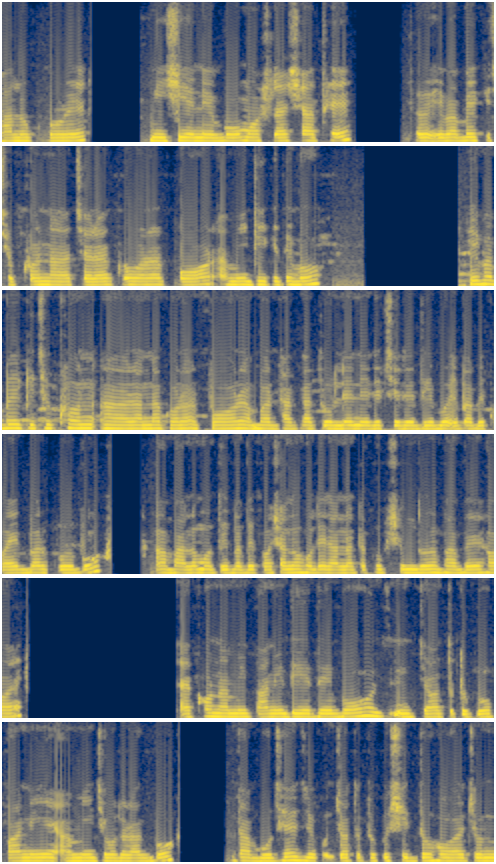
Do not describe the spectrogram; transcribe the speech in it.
ভালো করে মিশিয়ে নেব মশলার সাথে। তো এভাবে কিছুক্ষণ নাড়াচাড়া করার পর আমি ঢেকে দেব। এভাবে কিছুক্ষণ রান্না করার পর আবার ঢাকনা তুললে নেড়ে ছেড়ে দেব। এভাবে কয়েকবার করব। ভালো মতো এভাবে কষানো হলে রান্নাটা খুব সুন্দরভাবে হয়। এখন আমি পানি দিয়ে দেব। যতটুকু পানি আমি ঝোল রাখব, তা বুঝে যতটুকু সিদ্ধ হওয়ার জন্য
